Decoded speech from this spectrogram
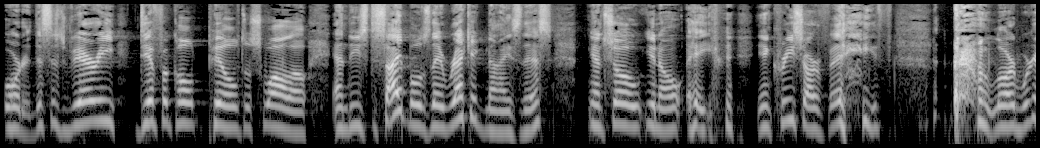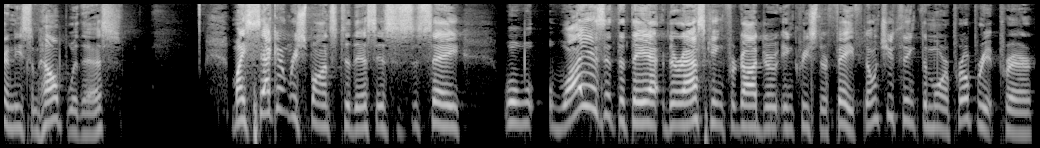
order. This is very difficult pill to swallow. And these disciples, they recognize this. And so, you know, hey, increase our faith. Lord, we're going to need some help with this. My second response to this is to say, well, why is it that they, they're asking for God to increase their faith? Don't you think the more appropriate prayer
